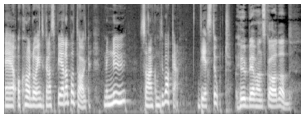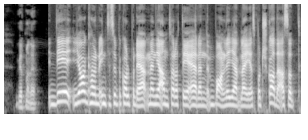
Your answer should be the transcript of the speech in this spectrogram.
eh, och har då inte kunnat spela på ett tag. Men nu så har han kommit tillbaka. Det är stort. Hur blev han skadad? Vet man det? Det, jag har inte superkoll på det, men jag antar att det är en vanlig jävla e-sportskada. Alltså att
